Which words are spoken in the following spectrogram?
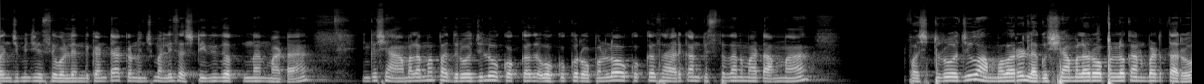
పంచమి చేసేవాళ్ళు ఎందుకంటే అక్కడ నుంచి మళ్ళీ షష్ఠీది తిథి వస్తుందన్నమాట. ఇంకా శ్యామలమ్మ పది రోజులు ఒక్కొక్క ఒక్కొక్క రూపంలో ఒక్కొక్కసారి కనిపిస్తుంది అనమాట అమ్మ ఫస్ట్ రోజు అమ్మవారు లఘుశ్యామల రూపంలో కనబడతారు.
